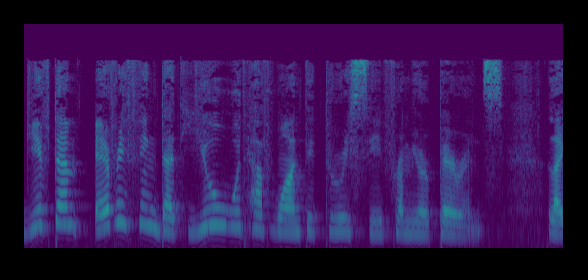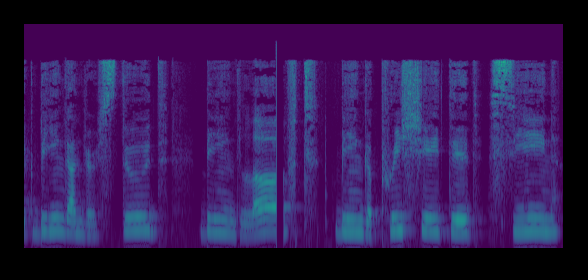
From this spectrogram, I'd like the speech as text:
Give them everything that you would have wanted to receive from your parents, like being understood, being loved, being appreciated, seen,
